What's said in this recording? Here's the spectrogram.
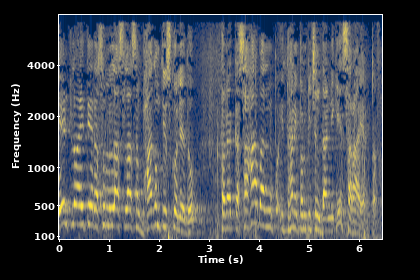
దేంట్లో అయితే రసూలుల్లా సలాసం భాగం తీసుకోలేదో తన యొక్క సహాబాలను యుద్ధానికి పంపించిన దానికి సరాయ్ అంటారు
